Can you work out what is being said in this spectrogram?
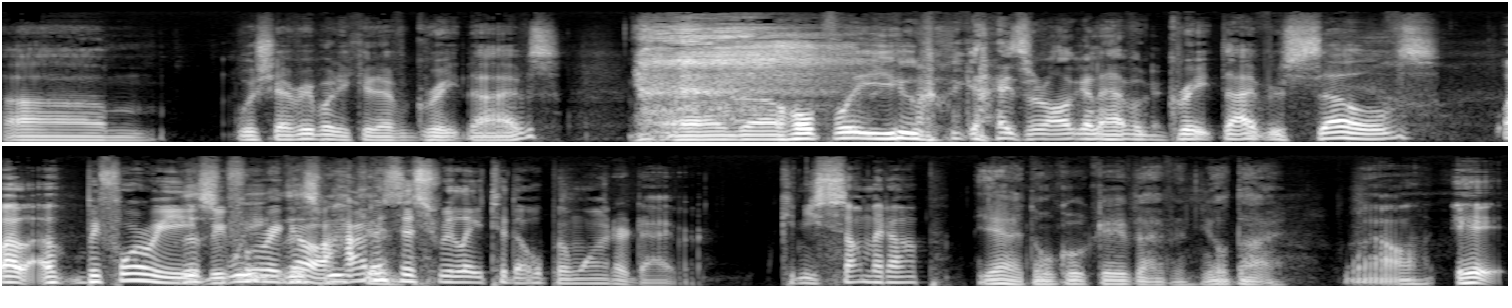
Um, wish everybody could have great dives, and uh, hopefully you guys are all going to have a great dive yourselves. Well, uh, before we This before week- we go, how does this relate to the open water diver? Can you sum it up? Yeah, don't go cave diving; you'll die. Well, it,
